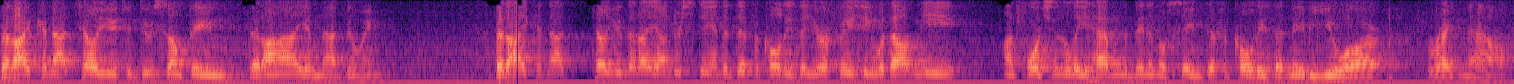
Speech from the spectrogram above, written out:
that I could not tell you to do something that I am not doing. That I could not tell you that I understand the difficulties that you're facing without me, unfortunately, having been in those same difficulties that maybe you are right now.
